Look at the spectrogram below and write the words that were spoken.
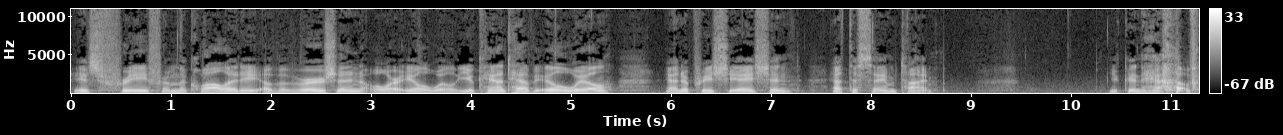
is free from the quality of aversion or ill will. You can't have ill will and appreciation at the same time. You can have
